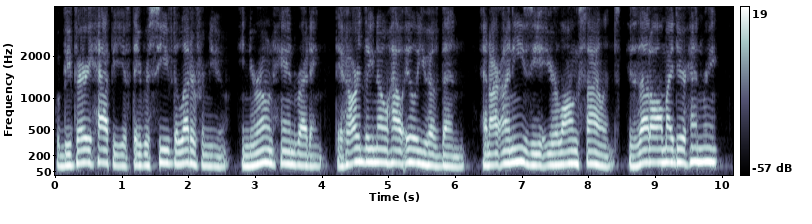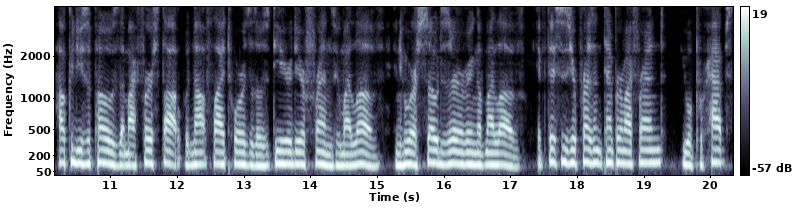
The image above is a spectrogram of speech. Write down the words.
would be very happy if they received a letter from you in your own handwriting. They hardly know how ill you have been, and are uneasy at your long silence. Is that all, my dear Henry? How could you suppose that my first thought would not fly towards those dear, dear friends whom I love, and who are so deserving of my love? If this is your present temper, my friend, you will perhaps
